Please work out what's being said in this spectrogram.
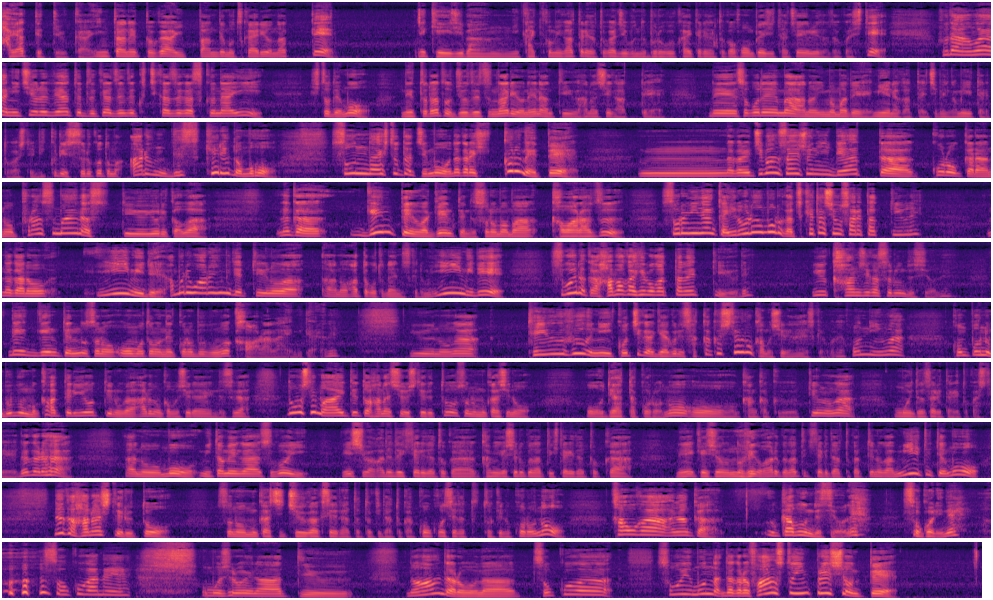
流行ってっていうかインターネットが一般でも使えるようになってで掲示板に書き込みがあったりだとか自分のブログ書いたりだとかホームページ立ち上げるだとかして普段は日常で出会ってる時は全然口数が少ない人でもネットだと饒舌になるよねなんていう話があってでそこでまああの今まで見えなかった一面が見えたりとかしてびっくりすることもあるんですけれどもそんな人たちもだからひっくるめてうーんだから一番最初に出会った頃からのプラスマイナスっていうよりかはなんか原点は原点でそのまま変わらずそれになんかいろいろなものが付け足しをされたっていうね。なんかあのいい意味であまり悪い意味でっていうのはあのあったことないんですけどもいい意味ですごいなんか幅が広がったねっていうねいう感じがするんですよね。で原点のその大元の根っこの部分は変わらないみたいなね。いうのがっていうふうにこっちが逆に錯覚してるのかもしれないですけどね。本人は根本の部分も変わってるよっていうのがあるのかもしれないんですがどうしても相手と話をしてるとその昔の出会った頃の感覚っていうのが思い出されたりとかして。だからあのもう見た目がすごい、シワが出てきたりだとか髪が白くなってきたりだとか、ね、化粧のノリが悪くなってきたりだとかっていうのが見えててもなんか話してるとその昔中学生だった時だとか高校生だった時の頃の顔がなんか浮かぶんですよね。そこにね。そこがね面白いなっていう。なんだろうな。そこはそういうもんなんだからファーストインプレッションって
